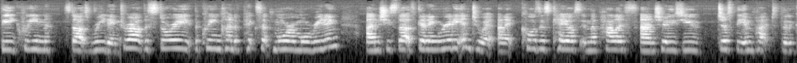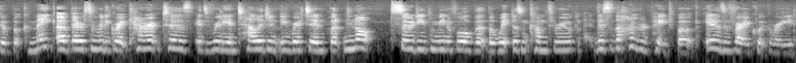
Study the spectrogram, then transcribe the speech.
the Queen starts reading. Throughout the story, the Queen kind of picks up more and more reading, and she starts getting really into it and it causes chaos in the palace and shows you just the impact that a good book can make. Uh, there are some really great characters, it's really intelligently written but not so deep and meaningful that the wit doesn't come through. This is a 100 page book. It is a very quick read.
